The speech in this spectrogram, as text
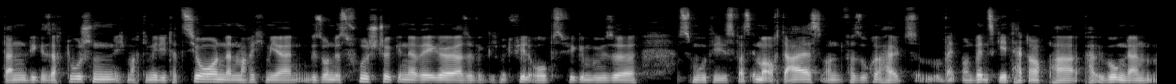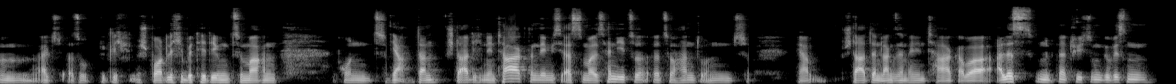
dann, wie gesagt, duschen, ich mache die Meditation, dann mache ich mir ein gesundes Frühstück in der Regel, also wirklich mit viel Obst, viel Gemüse, Smoothies, was immer auch da ist und versuche halt, wenn, und wenn es geht, halt noch ein paar, paar Übungen dann, ähm, also wirklich sportliche Betätigung zu machen. Und ja, dann starte ich in den Tag, dann nehme ich das erste Mal das Handy zu, äh, zur Hand und ja, starte dann langsam in den Tag. Aber alles nimmt natürlich so einen gewissen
